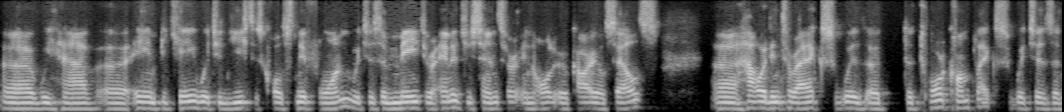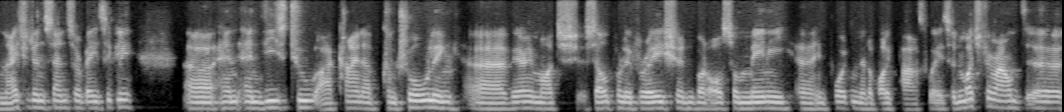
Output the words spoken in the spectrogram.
We have AMPK, which in yeast is called SNF1, which is a major energy sensor in all eukaryotic cells uh, how it interacts with uh, the TOR complex, which is a nitrogen sensor basically. Uh, and, and these two are kind of controlling uh, very much cell proliferation, but also many uh, important metabolic pathways. And much around uh,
